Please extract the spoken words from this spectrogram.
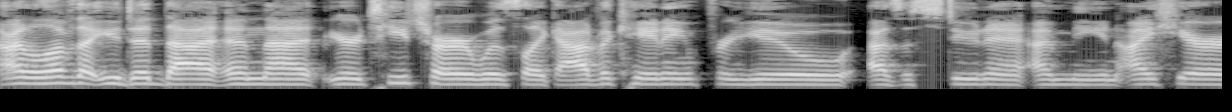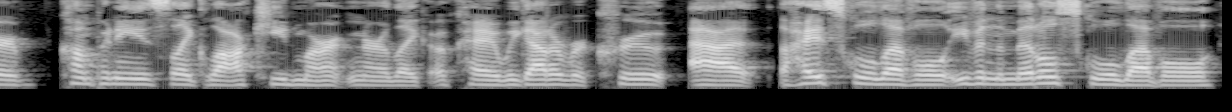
I love that you did that and that your teacher was like advocating for you as a student. I mean, I hear companies like Lockheed Martin are like, okay, we got to recruit at the high school level, even the middle school level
